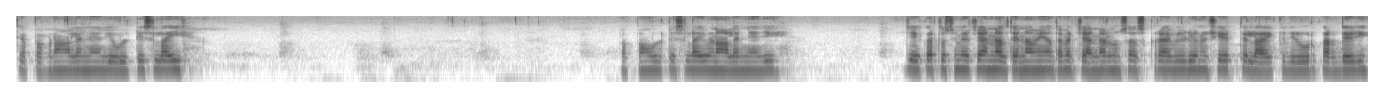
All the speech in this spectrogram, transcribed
ਤੇ ਆਪਾਂ ਬਣਾ ਲੈਂਦੇ ਹਾਂ ਜੀ ਉਲਟੀ ਸਲਾਈ। ਆਪਾਂ ਉਲਟੀ ਸਲਾਈ ਬਣਾ ਲੈਂਦੇ ਹਾਂ ਜੀ। ਜੇਕਰ ਤੁਸੀਂ ਮੇਰੇ ਚੈਨਲ ਤੇ ਨਵੇਂ ਹੋ ਤਾਂ ਮੇਰੇ ਚੈਨਲ ਨੂੰ ਸਬਸਕ੍ਰਾਈਬ ਵੀਡੀਓ ਨੂੰ ਸ਼ੇਅਰ ਤੇ ਲਾਈਕ ਜ਼ਰੂਰ ਕਰ ਦਿਓ ਜੀ।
